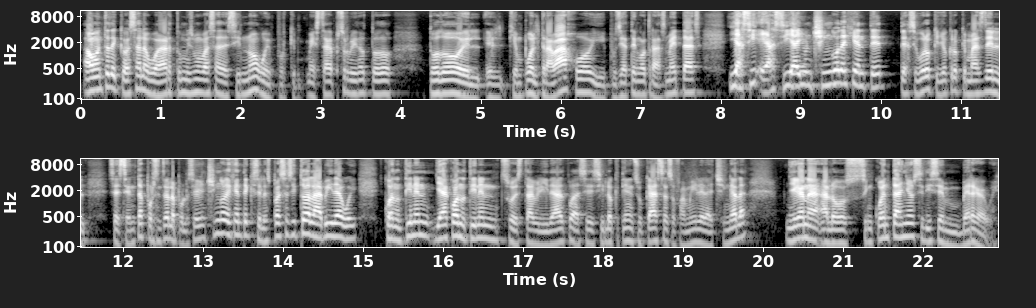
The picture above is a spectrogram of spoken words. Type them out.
A momento de que vas a laborar, tú mismo vas a decir, no, güey, porque me está absorbiendo todo, todo el, tiempo del trabajo y pues ya tengo otras metas. Y así, así hay un chingo de gente, te aseguro que yo creo que más del 60% de la población, hay un chingo de gente que se les pasa así toda la vida, güey. Cuando tienen, ya cuando tienen su estabilidad, por así decirlo, que tienen su casa, su familia, la chingada, llegan a, a los 50 años y dicen, verga, güey,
